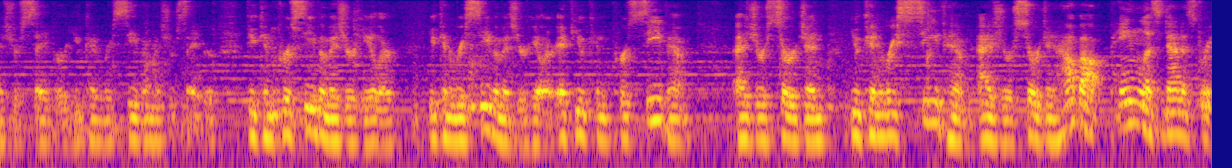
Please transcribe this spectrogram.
as your savior, you can receive him as your savior. If you can perceive him as your healer, you can receive him as your healer. If you can perceive him as your surgeon, you can receive him as your surgeon. How about painless dentistry?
